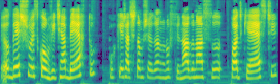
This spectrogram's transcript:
Eu deixo esse convite em aberto, porque já estamos chegando no final do nosso podcast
